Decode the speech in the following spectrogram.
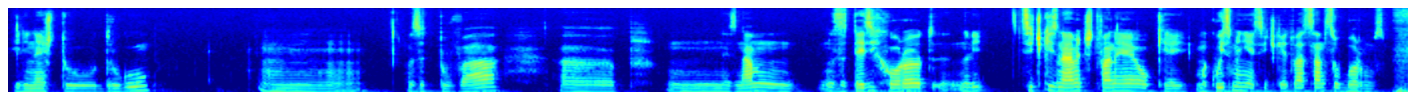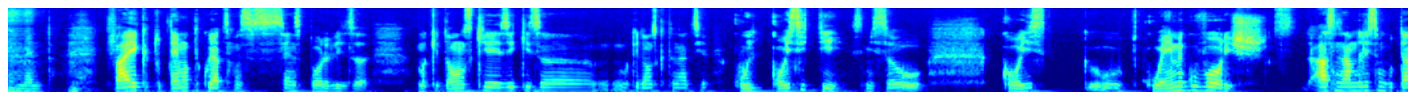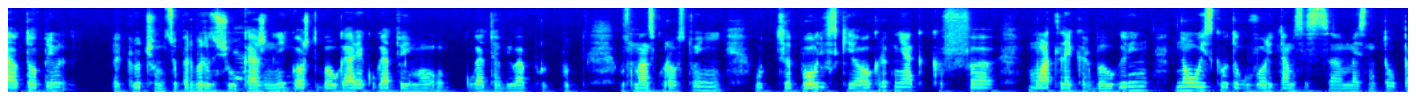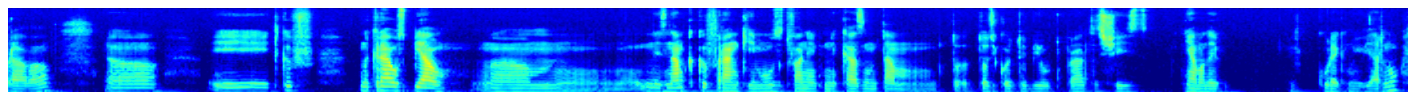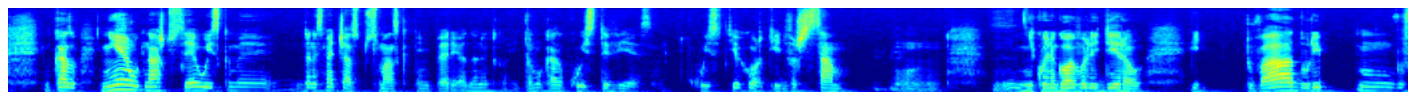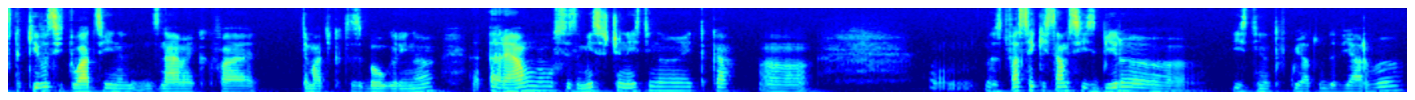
или нещо друго. М, За това не знам, за тези хора, нали, всички знаем, че това не е окей. Ма кои сме ние всички? Ето аз сам се обървам в момента. Това е като темата, която сме съвсем спорили за македонски език и за македонската нация. Кой, кой си ти? В смисъл, кой, от кое ме говориш? Аз не знам дали съм го давал този пример. Приключвам супер бързо, ще го Да. кажа. Нали? Още България, когато е, имал, когато е била под, под османско робство и от Пловдивския окръг някакъв а, млад лекар българин много искал да говори там с а, местната управа. А, и такъв накрая успял. А, не знам какъв ранг е имал, затова не, не казвам там то- този, който е бил от управата, ще из... няма да е коректно и вярно. И му казва, ние от нашото село искаме да не сме част от Османската империя. Да не... И той му казва, кои сте вие? Кои са тия хора? Ти идваш сам. Никой не го е валидирал. И това дори в такива ситуации, нали, знаеме каква е тематиката за българина, реално се замисляш, че наистина е така. А, затова всеки сам си избира истината, в която да вярва.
